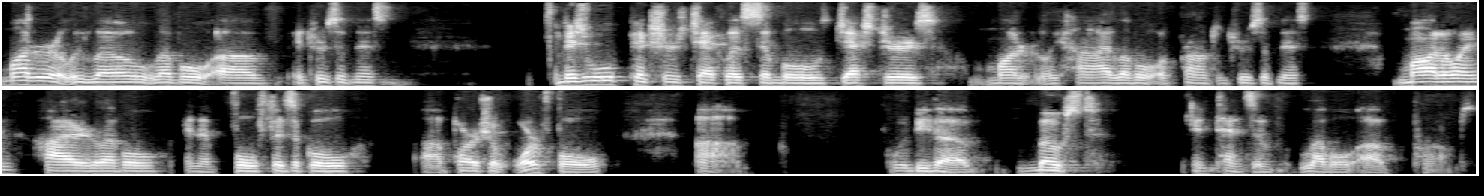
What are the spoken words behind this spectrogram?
moderately low level of intrusiveness. Visual, pictures, checklists, symbols, gestures, moderately high level of prompt intrusiveness. Modeling, higher level, and then full physical, uh, partial or full um, would be the most intensive level of prompts.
